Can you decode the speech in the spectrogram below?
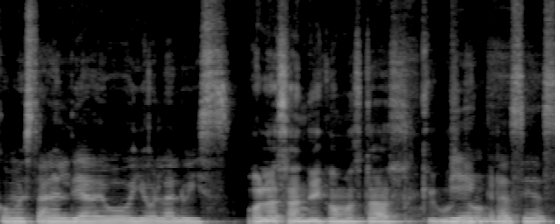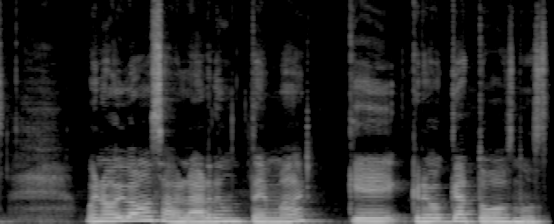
¿Cómo están el día de hoy? Hola Luis. Hola Sandy, ¿cómo estás? Qué gusto. Bien, gracias. Bueno, hoy vamos a hablar de un tema que creo que a todos nos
